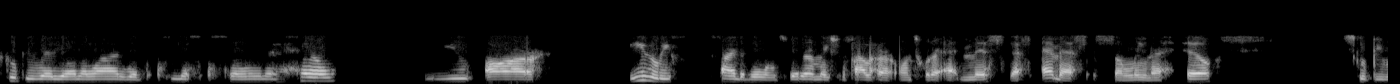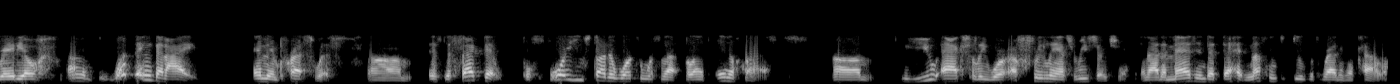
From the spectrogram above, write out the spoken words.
Scoop B Radio on the line with Miss Selena Hill. You are easily findable on Twitter. Make sure to follow her on Twitter at Miss, that's MS Selena Hill. Scoop B Radio. Uh, one thing that I am impressed with um, is the fact that before you started working with Black Enterprise, um, you actually were a freelance researcher, and I'd imagine that that had nothing to do with writing a column.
